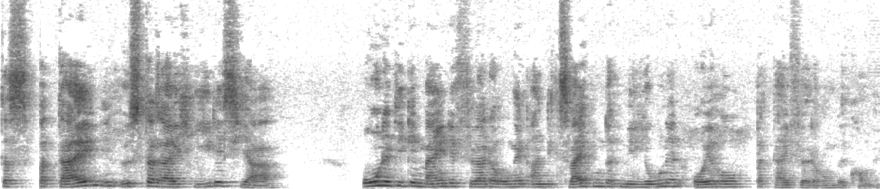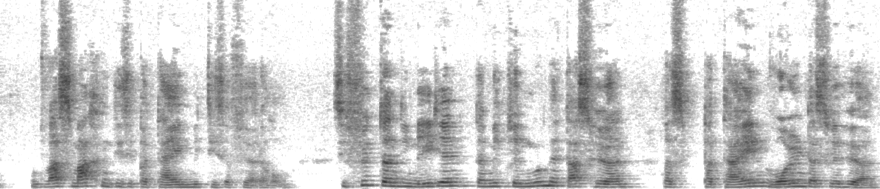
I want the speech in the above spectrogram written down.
dass Parteien in Österreich jedes Jahr ohne die Gemeindeförderungen an die 200 Millionen Euro Parteiförderung bekommen. Und was machen diese Parteien mit dieser Förderung? Sie füttern die Medien, damit wir nur mehr das hören, was Parteien wollen, dass wir hören.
